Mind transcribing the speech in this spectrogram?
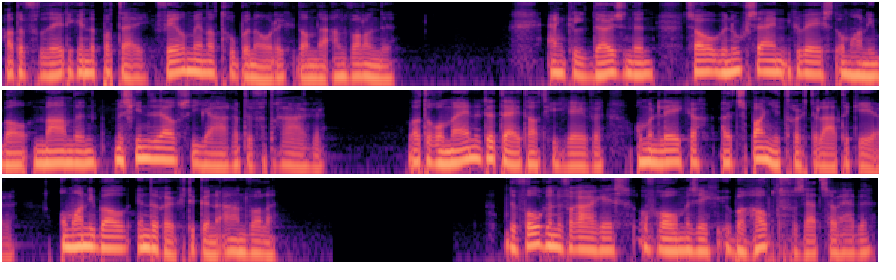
had de verdedigende partij veel minder troepen nodig dan de aanvallende. Enkele duizenden zou genoeg zijn geweest om Hannibal maanden, misschien zelfs jaren te vertragen. Wat de Romeinen de tijd had gegeven om een leger uit Spanje terug te laten keren, om Hannibal in de rug te kunnen aanvallen. De volgende vraag is of Rome zich überhaupt verzet zou hebben,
